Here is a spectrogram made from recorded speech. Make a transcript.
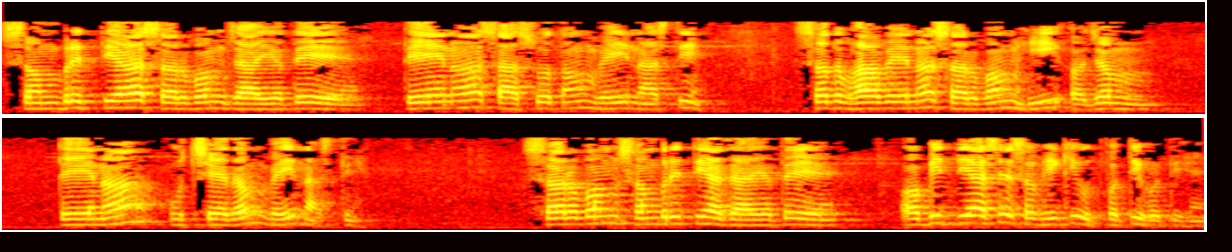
संवृत्तिया सर्व जायते, तेन शाश्वतम वही नास्ति। सद्भावेन सर्व ही अजम, तेन उच्छेदम वही नास्ति। सर्वम संवृत्तिया जायते, अविद्या से सभी की उत्पत्ति होती है।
